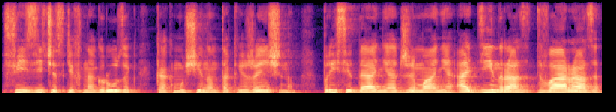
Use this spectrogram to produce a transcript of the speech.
физических нагрузок, как мужчинам, так и женщинам, приседания, отжимания один раз, два раза,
